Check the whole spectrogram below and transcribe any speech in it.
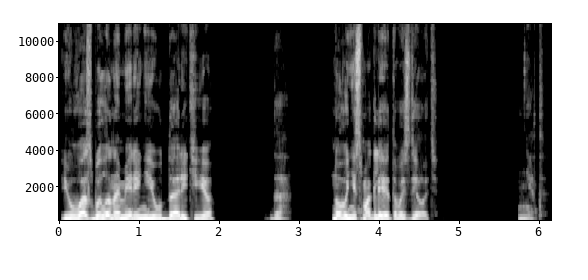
И у вас было намерение ударить ее? Да. Но вы не смогли этого сделать? Нет.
